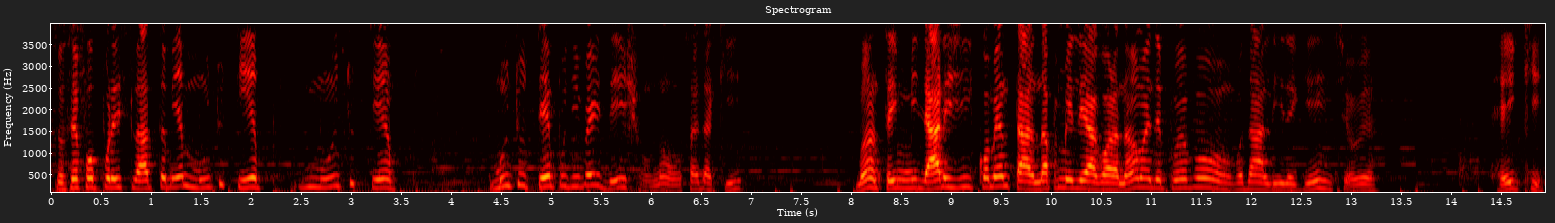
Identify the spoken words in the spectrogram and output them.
se você for por esse lado, também é muito tempo muito tempo. Muito tempo de Verdation. Não, vou sair daqui. Mano, tem milhares de comentários. Não dá pra me ler agora não, mas depois eu vou, vou dar uma lida aqui. Deixa eu ver. Rick,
